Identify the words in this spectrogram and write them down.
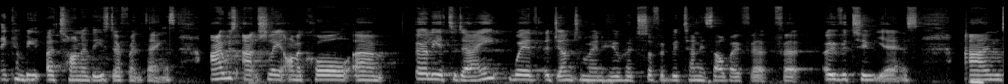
it can be a ton of these different things. I was actually on a call um, earlier today with a gentleman who had suffered with tennis elbow for, for over two years. And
